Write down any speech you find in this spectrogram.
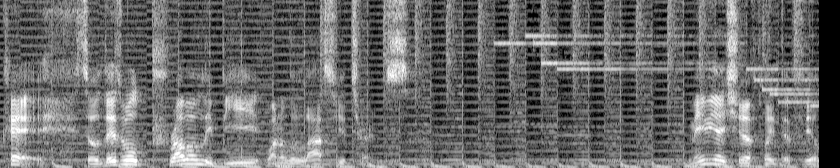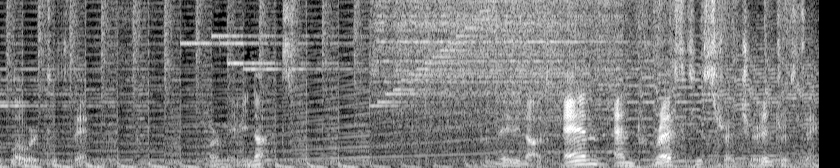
Okay, so this will probably be one of the last few turns. Maybe I should have played the field blower too thin. Or maybe not. Or maybe not. And and rescue stretcher, interesting.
